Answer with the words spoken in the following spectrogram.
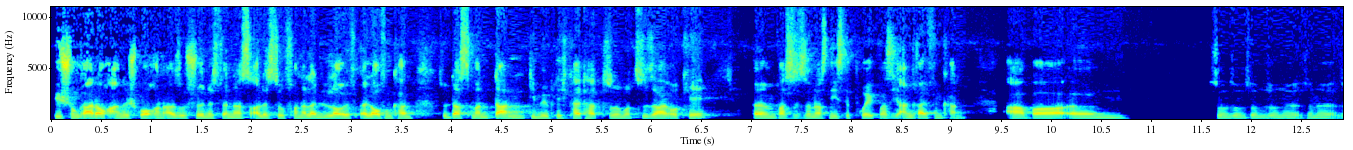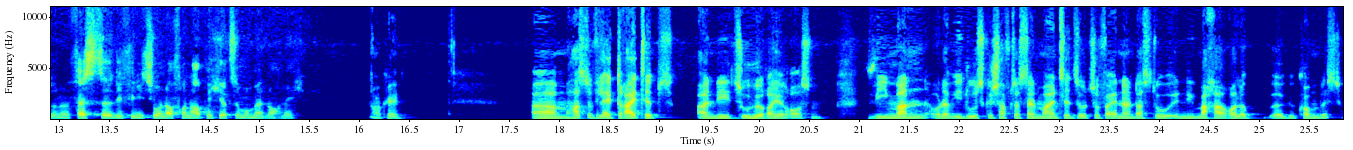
wie schon gerade auch angesprochen, also schön ist, wenn das alles so von alleine lauf, äh, laufen kann, sodass man dann die Möglichkeit hat, so mal zu sagen, okay, ähm, was ist so das nächste Projekt, was ich angreifen kann. Aber ähm, so, so, so, so, eine, so, eine, so eine feste Definition davon habe ich jetzt im Moment noch nicht. Okay. Ähm, hast du vielleicht drei Tipps an die Zuhörer hier draußen, wie man oder wie du es geschafft hast, dein Mindset so zu verändern, dass du in die Macherrolle äh, gekommen bist?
